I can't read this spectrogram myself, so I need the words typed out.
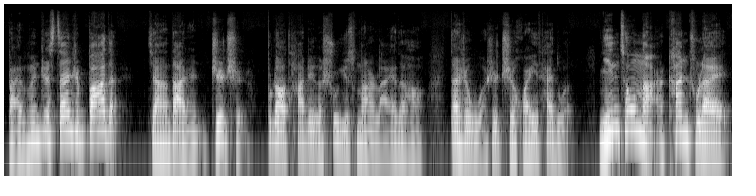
百分之三十八的加拿大人支持。不知道他这个数据从哪儿来的哈，但是我是持怀疑态度的。您从哪儿看出来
